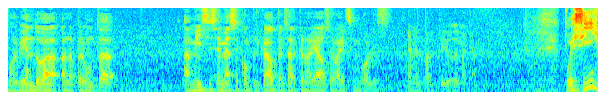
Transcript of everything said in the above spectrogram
volviendo a, la pregunta, a mí sí se me hace complicado pensar que Rayado se va a ir sin goles en el partido de mañana. Pues sí,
